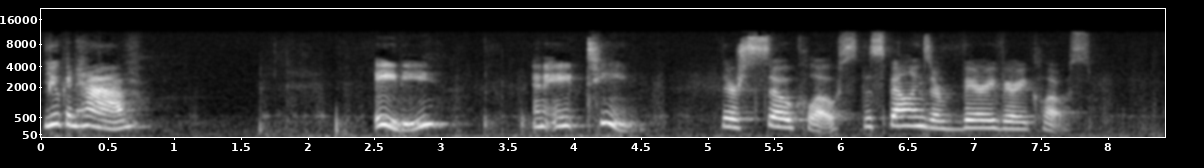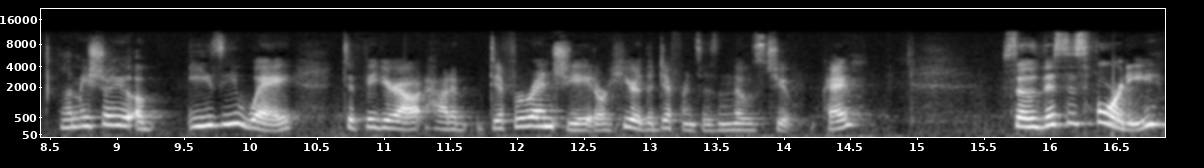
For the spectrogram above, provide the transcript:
you can have 80 and 18. They're so close. The spellings are very, very close. Let me show you an easy way to figure out how to differentiate or hear the differences in those two, okay? So this is 40,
